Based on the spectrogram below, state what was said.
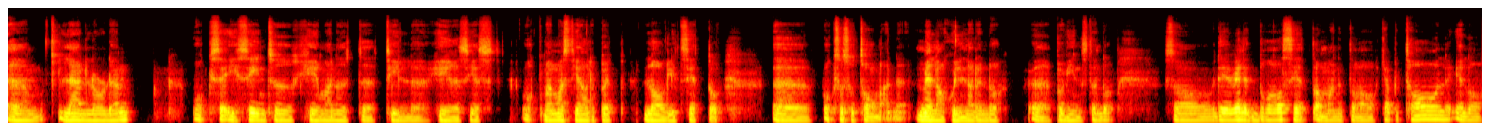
eh, landlorden och så i sin tur hyr man ut det till eh, hyresgäst. Och man måste göra det på ett lagligt sätt då. Eh, också så tar man eh, mellanskillnaden då eh, på vinsten då. Så det är ett väldigt bra sätt om man inte har kapital eller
